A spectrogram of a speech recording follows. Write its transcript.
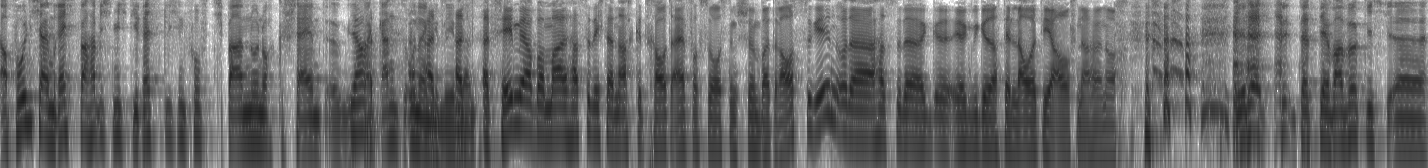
obwohl ich ja im Recht war, habe ich mich die restlichen 50 Bahnen nur noch geschämt irgendwie. Ja. Das war ganz unangenehm Er- dann. er- Erzähl mir aber mal, hast du dich danach getraut, einfach so aus dem Schwimmbad rauszugehen? Oder hast du da ge- irgendwie gedacht, der lauert dir auf nachher noch? der, der, das, der war wirklich, äh,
